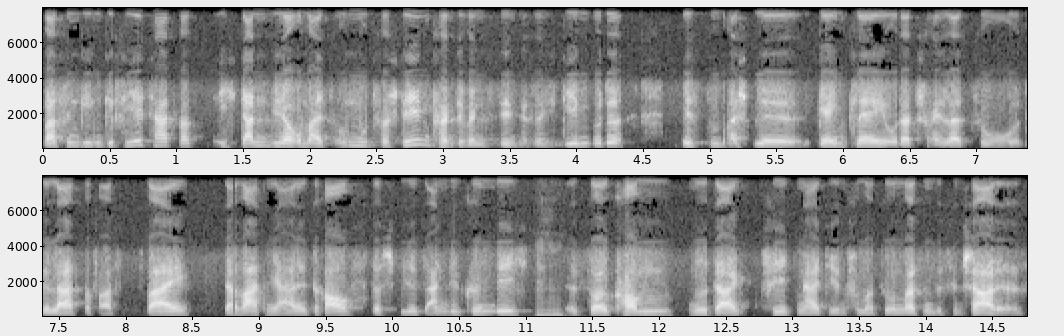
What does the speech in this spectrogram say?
Was hingegen gefehlt hat, was ich dann wiederum als Unmut verstehen könnte, wenn es den tatsächlich geben würde, ist zum Beispiel Gameplay oder Trailer zu The Last of Us 2. Da warten ja alle drauf, das Spiel ist angekündigt, mhm. es soll kommen, nur da fehlten halt die Informationen, was ein bisschen schade ist.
